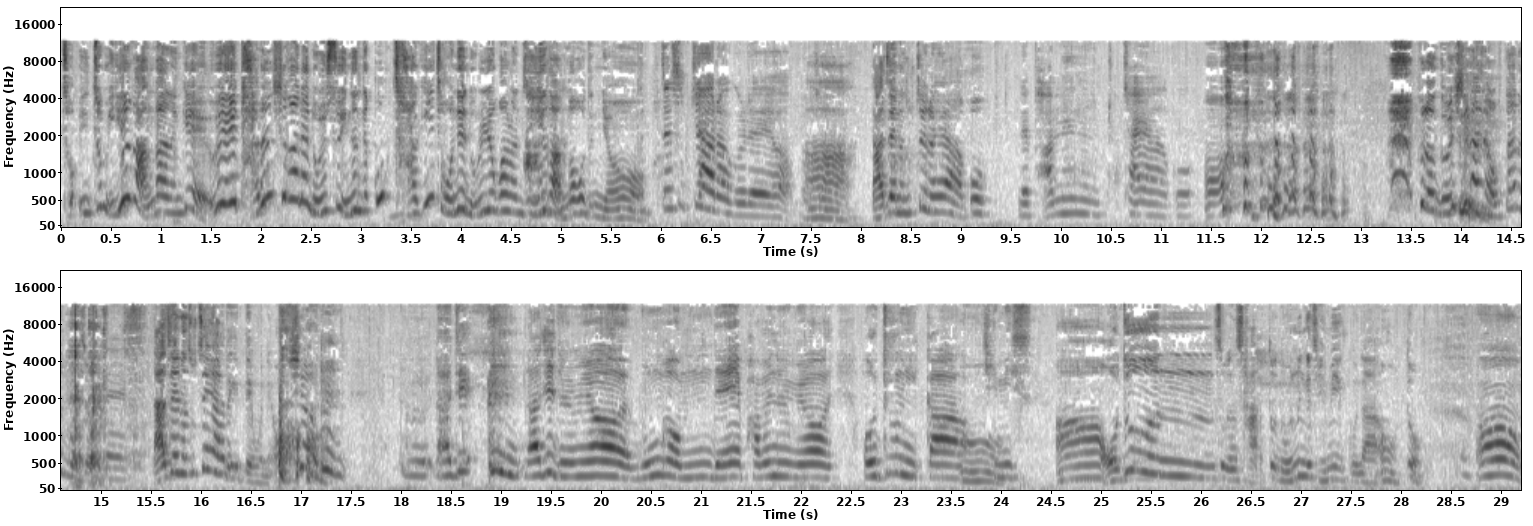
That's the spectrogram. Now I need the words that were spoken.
저, 이- 좀 이해가 안 가는 게, 왜 다른 시간에 놀 수 있는데 꼭 자기 전에 놀려고 하는지 이해가 안 가거든요. 그때 숙제하라 그래요. 아, 낮에는 숙제를 해야 하고, 네, 밤에는 자야 하고. 어. 그럼 놀 시간이 없다는 거죠. 네. 낮에는 숙제해야 되기 때문에. 어, 시원해. 그 낮에 낮에 놀면 뭔가 없는데 밤에 놀면 어두우니까 어. 재밌어. 아, 어두운 속에서 자, 또 노는 게 재미있구나. 어, 또. 어,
